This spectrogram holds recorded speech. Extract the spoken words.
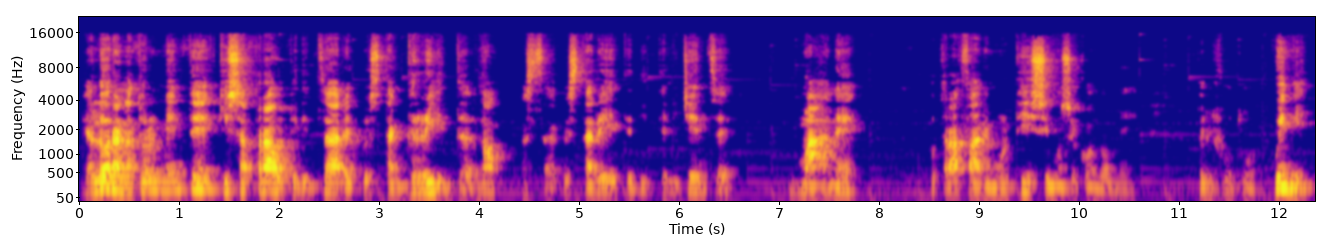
E allora naturalmente chi saprà utilizzare questa grid, no? questa, questa rete di intelligenze umane, potrà fare moltissimo secondo me per il futuro. Quindi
